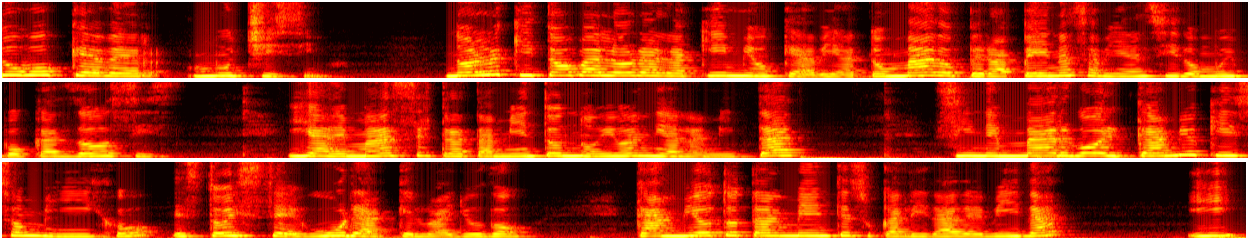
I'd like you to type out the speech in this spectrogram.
tuvo que ver muchísimo. No le quitó valor a la quimio que había tomado, pero apenas habían sido muy pocas dosis. Y además el tratamiento no iba ni a la mitad. Sin embargo, el cambio que hizo mi hijo, estoy segura que lo ayudó. Cambió totalmente su calidad de vida y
